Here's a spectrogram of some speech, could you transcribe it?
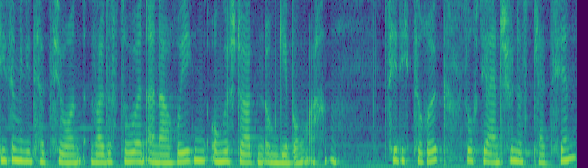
Diese Meditation solltest du in einer ruhigen, ungestörten Umgebung machen. Zieh dich zurück, such dir ein schönes Plätzchen,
